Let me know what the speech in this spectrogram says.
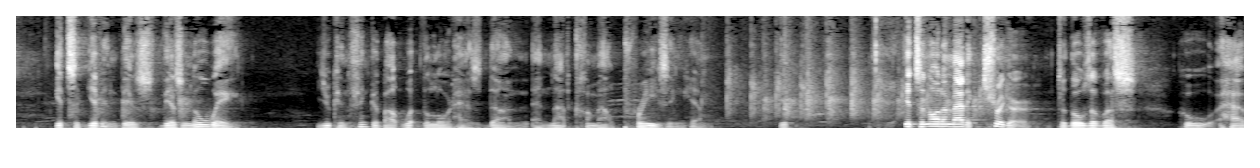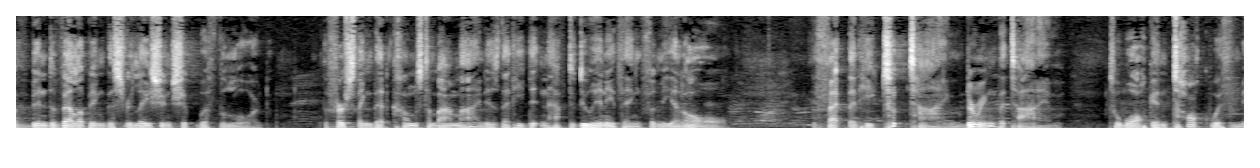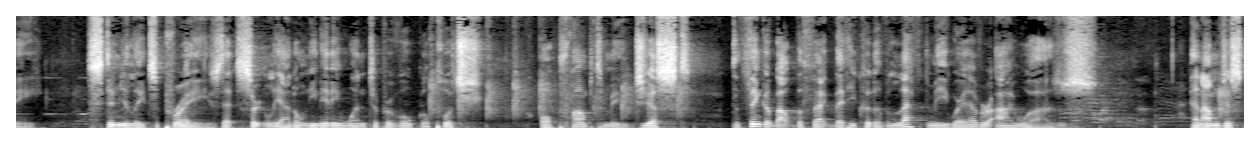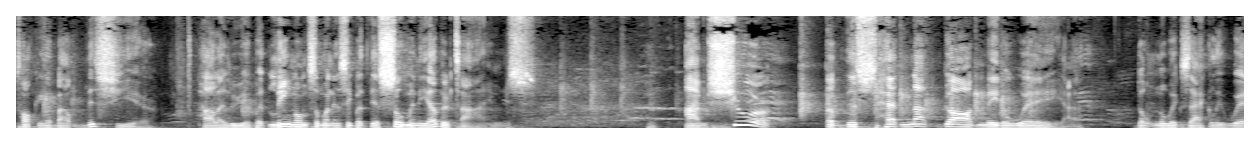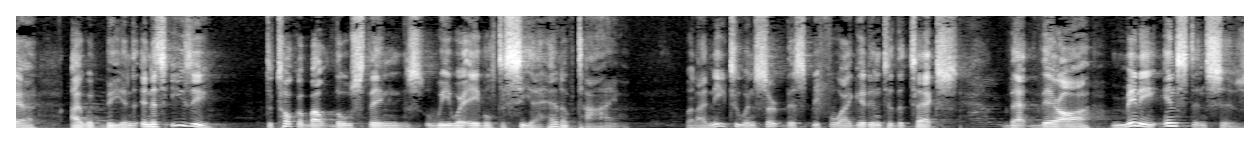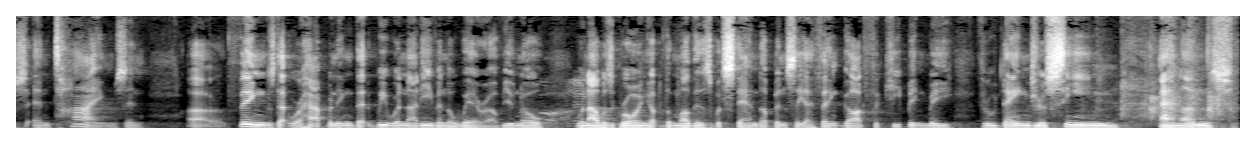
it's a given. There's, there's no way you can think about what the Lord has done and not come out praising Him. It, it's an automatic trigger to those of us who have been developing this relationship with the Lord, the first thing that comes to my mind is that He didn't have to do anything for me at all. The fact that He took time during the time to walk and talk with me stimulates praise that certainly I don't need anyone to provoke or push or prompt me. Just to think about the fact that he could have left me wherever I was. And I'm just talking about this year. Hallelujah. But lean on someone and say, but there's so many other times. I'm sure of this had not God made a way. I don't know exactly where I would be. And, and it's easy to talk about those things we were able to see ahead of time. But I need to insert this before I get into the text that there are many instances and times and uh, things that were happening that we were not even aware of. You know, when I was growing up, the mothers would stand up and say, I thank God for keeping me through danger seen and unseen.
